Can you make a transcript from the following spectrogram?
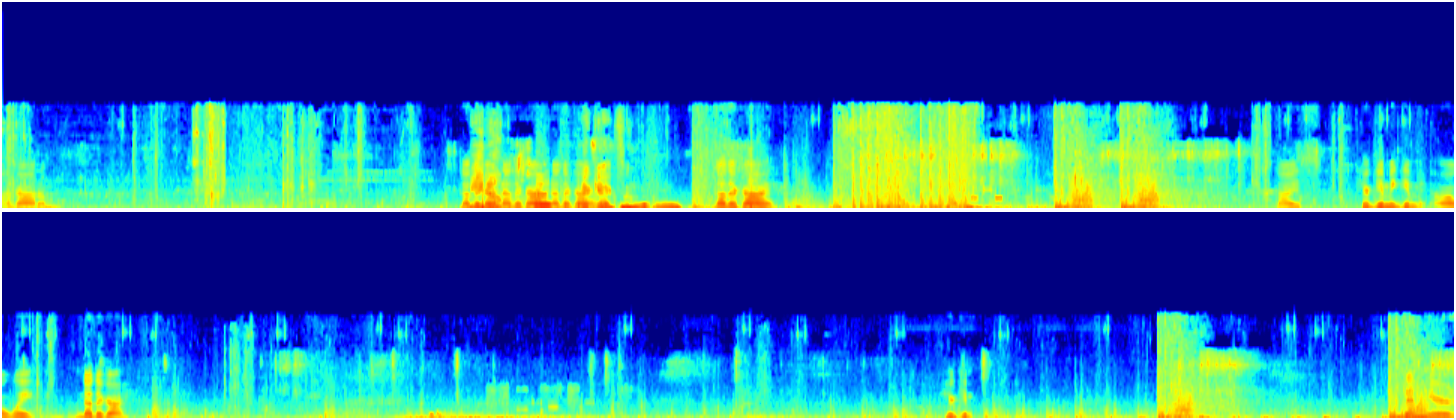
I got him. Another Beat guy, him. another guy, another guy, another guy. Nice. Here, gimme, gimme. Oh wait, another guy. Here, give. Me. He's in here.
